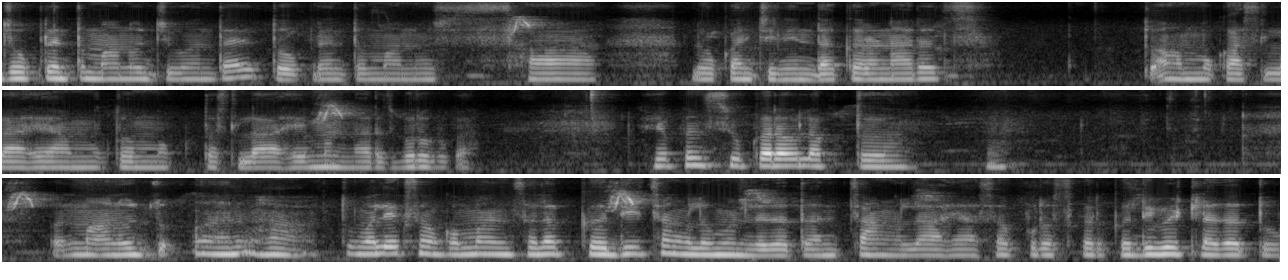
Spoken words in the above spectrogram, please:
जोपर्यंत माणूस जिवंत आहे तोपर्यंत माणूस हा लोकांची निंदा करणारच. तो अमुक असला आहे अमुक तमुक तसला आहे म्हणणारच बरोबर का? हे पण स्वीकारावं लागतं. पण माणूस जो हां तुम्हाला एक सांगू का? माणसाला कधी चांगलं म्हणलं जातं आणि चांगलं आहे असा पुरस्कार कधी भेटला जातो?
